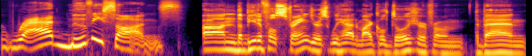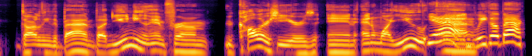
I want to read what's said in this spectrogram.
rad movie songs. On the Beautiful Strangers, we had Michael Dozier from the band Darling the Band, but you knew him from your college years in NYU. Yeah, and we go back.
